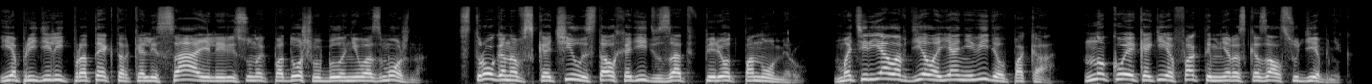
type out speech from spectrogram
и определить протектор колеса или рисунок подошвы было невозможно. Строганов вскочил и стал ходить взад-вперед по номеру. Материалов дела я не видел пока, но кое-какие факты мне рассказал судебник.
